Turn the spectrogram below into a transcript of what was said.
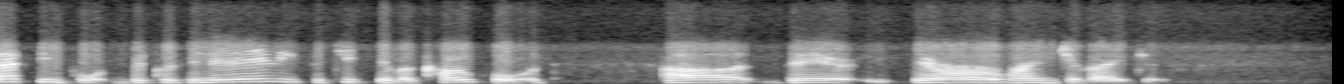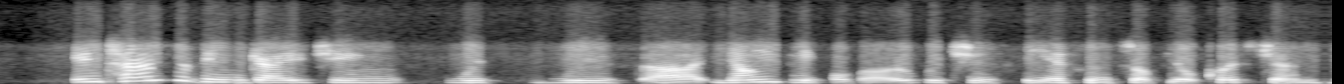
that's important because in any particular cohort, uh, there, there are a range of ages. In terms of engaging with with uh, young people, though, which is the essence of your question,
